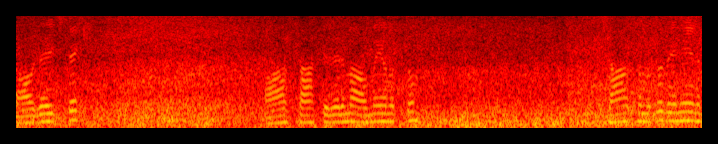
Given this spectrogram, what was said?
dalga yüksek. Ağır sahtelerimi almayı unuttum. Şansımızı deneyelim.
